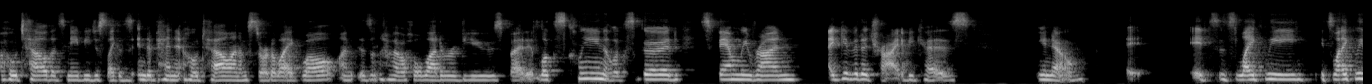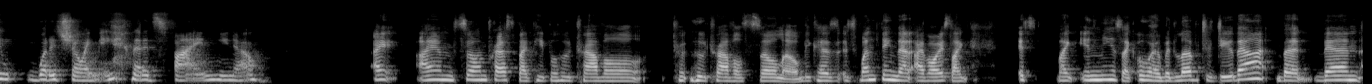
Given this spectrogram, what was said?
a hotel that's maybe just like this independent hotel and i'm sort of like well it doesn't have a whole lot of reviews but it looks clean it looks good it's family run i give it a try because you know it, it's it's likely it's likely what it's showing me that it's fine you know? I i am so impressed by people who travel who travels solo because it's one thing that I've always like it's like in me it's like oh I would love to do that. But then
